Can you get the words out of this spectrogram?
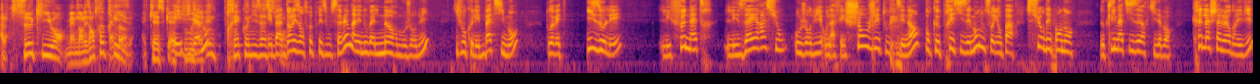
Alors, ceux qui ont, même dans les entreprises, qu'est-ce que, est-ce que vous avez une préconisation eh ben, Dans les entreprises, vous le savez, on a des nouvelles normes aujourd'hui qui font que les bâtiments doivent être isolés, les fenêtres, les aérations. Aujourd'hui, on a fait changer toutes ces normes pour que précisément nous ne soyons pas surdépendants de climatiseurs qui d'abord créent de la chaleur dans les villes.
